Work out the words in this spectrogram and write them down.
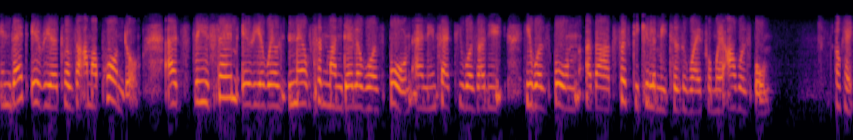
in that area it was the Amapondo. It's the same area where Nelson Mandela was born, and in fact he was only he was born about 50 kilometers away from where I was born. Okay,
